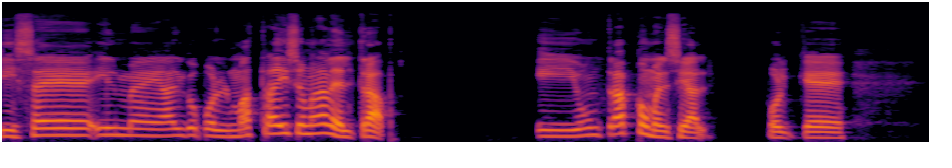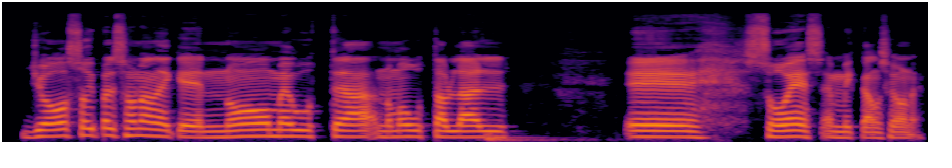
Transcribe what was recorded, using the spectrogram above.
quise irme a algo por más tradicional, el trap. Y un trap comercial, porque yo soy persona de que no me gusta, no me gusta hablar eh, soez en mis canciones.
